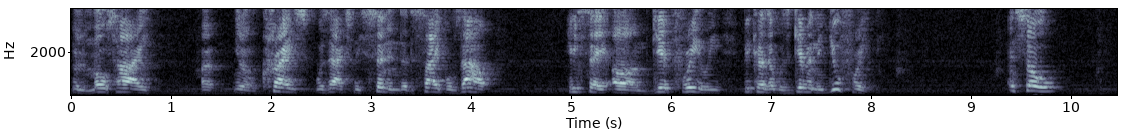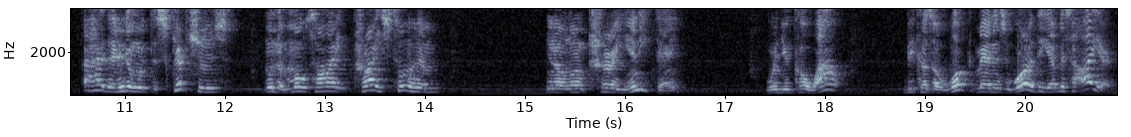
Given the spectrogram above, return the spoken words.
and the Most High, uh, you know, Christ was actually sending the disciples out. He say, um, give freely because it was given to you freely. And so I had to hit him with the scriptures when the Most High Christ told him, you know, don't carry anything when you go out because a workman is worthy of his hire.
